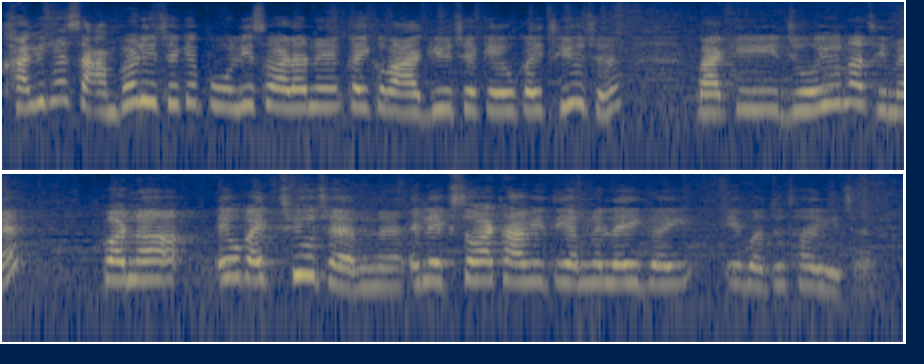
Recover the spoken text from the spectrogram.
ખાલી મેં સાંભળ્યું છે કે પોલીસ વાળાને કંઈક વાગ્યું છે કે એવું કંઈ થયું છે. બાકી જોયું નથી મેં. પણ એવું કંઈક થયું છે એમને. એટલે એકસો આઠ આવી હતી, એમને લઈ ગઈ. એ બધું થયું છે.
